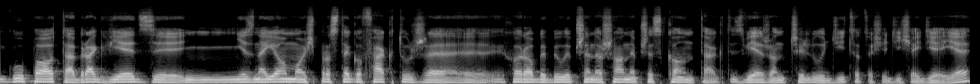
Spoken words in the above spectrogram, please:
głupota, brak wiedzy, nieznajomość prostego faktu, że choroby były przenoszone przez kontakt zwierząt czy ludzi, co to się dzisiaj dzieje.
